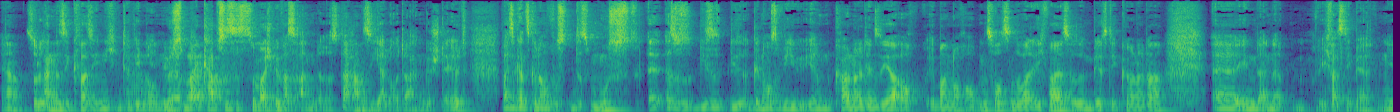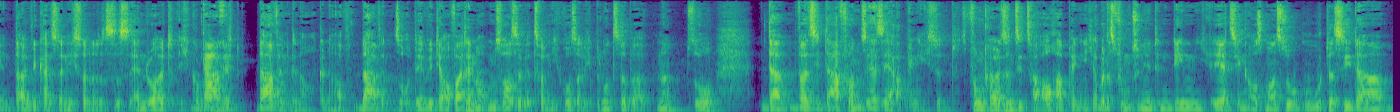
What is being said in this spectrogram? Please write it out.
ja, solange sie quasi nicht intervenieren müssen. Bei Cups ist es zum Beispiel was anderes. Da haben sie ja Leute angestellt, weil sie ganz genau wussten, das muss, äh, also diese, diese genauso wie ihren Kernel, den sie ja auch immer noch Open Sourcen, soweit ich weiß, also im BSD-Kernel da, äh, irgendeine, ich weiß nicht mehr, nee, Dalvik heißt er nicht, sondern das ist Android. Ich komme Darwin. Darwin, genau, genau, Darwin. So, der wird ja auch weiterhin Open Source, der wird zwar nicht großartig benutzt, aber ne, so da, weil sie davon sehr, sehr abhängig sind. Von Curl sind sie zwar auch abhängig, aber das funktioniert in dem jetzigen Ausmaß so gut, dass sie da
